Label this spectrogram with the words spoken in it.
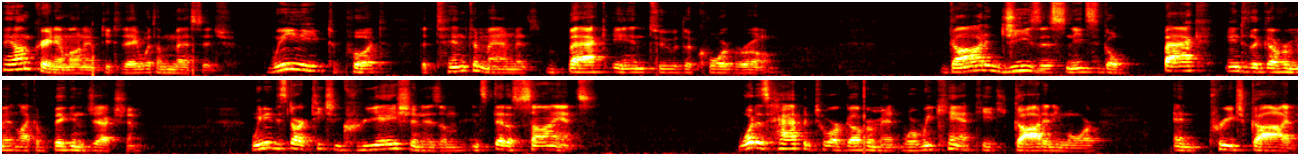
Hey, I'm Cranium on Empty today with a message. We need to put the Ten Commandments back into the courtroom. God and Jesus needs to go back into the government like a big injection. We need to start teaching creationism instead of science. What has happened to our government where we can't teach God anymore and preach God?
